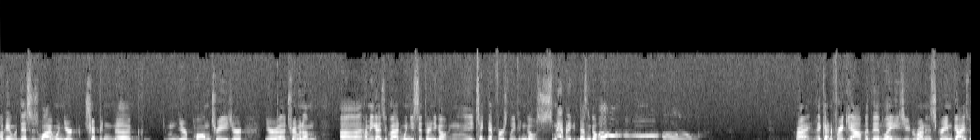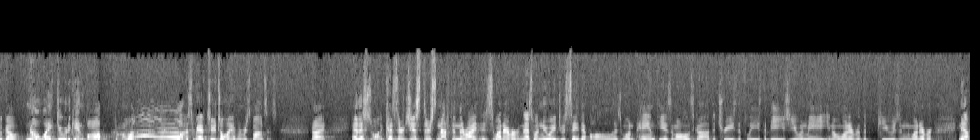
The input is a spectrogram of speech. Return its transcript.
Okay, well, this is why when you're tripping uh, your palm trees, or you're uh, trimming them, uh, how many guys are glad when you sit there and you go, mm, you take that first leaf and go, snap it, it doesn't go, oh! Right? They kind of freak you out, but then ladies, you'd run and scream. Guys would go, no way, do it again, Bob. So we have two totally different responses, right? And this is what, because there's just, there's nothing, right? It's whatever. And that's what New Age would say that all is one pantheism, all is God, the trees, the fleas, the bees, you and me, you know, whatever, the pews and whatever. Now,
